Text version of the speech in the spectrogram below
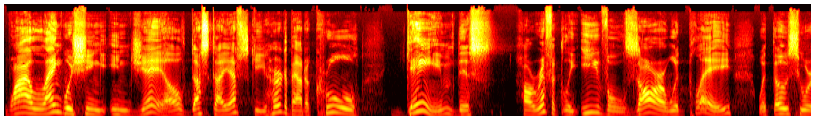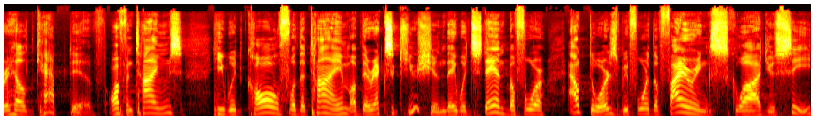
While languishing in jail, Dostoevsky heard about a cruel game this horrifically evil czar would play with those who were held captive. Oftentimes, he would call for the time of their execution. They would stand before outdoors, before the firing squad, you see.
